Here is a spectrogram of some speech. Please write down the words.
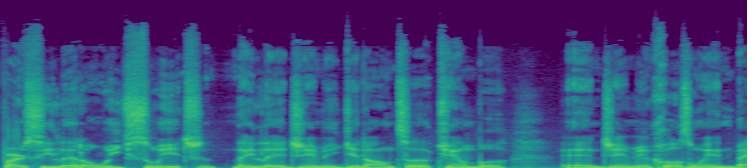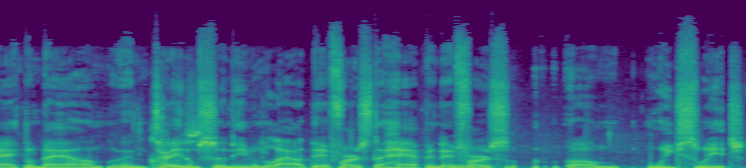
first he let a weak switch. They let Jimmy get on to Kemba, and Jimmy of course went and backed him down. And Tatum shouldn't even allowed that first to happen. That first um, weak switch.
